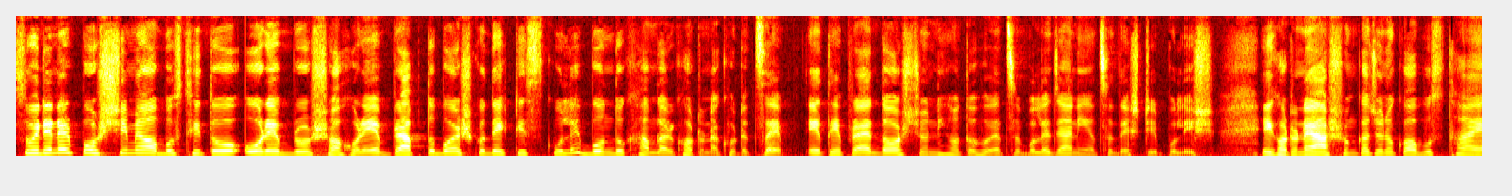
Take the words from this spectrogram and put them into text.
সুইডেনের পশ্চিমে অবস্থিত ওরেব্রো শহরে প্রাপ্তবয়স্কদের একটি স্কুলে বন্দুক হামলার ঘটনা ঘটেছে। এতে প্রায় দশজন নিহত হয়েছে বলে জানিয়েছে দেশটির পুলিশ। এ ঘটনায় আশঙ্কাজনক অবস্থায়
